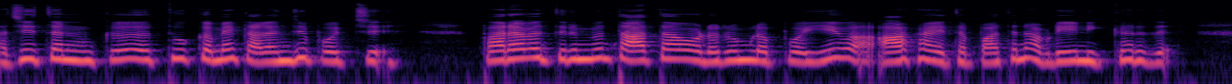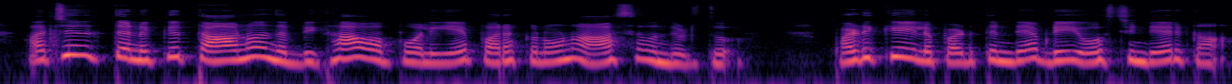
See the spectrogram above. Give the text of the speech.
அஜித்தனுக்கு தூக்கமே கலைஞ்சு போச்சு. பறவை திரும்ப தாத்தாவோட ரூமில் போய் ஆகாயத்தை பார்த்துன்னு அப்படியே நிற்கிறது அஜித்தனுக்கு தானும் அந்த பிகாவை போலையே பறக்கணும்னு ஆசை வந்துடுத்து. படுக்கையில் படுத்துட்டே அப்படியே யோசிச்சுட்டே இருக்கான்.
